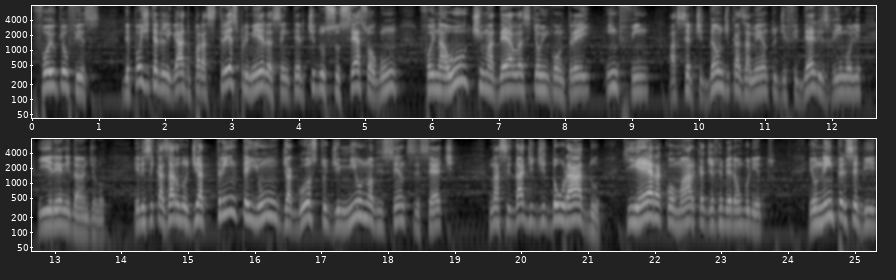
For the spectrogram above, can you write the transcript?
Foi o que eu fiz. Depois de ter ligado para as três primeiras sem ter tido sucesso algum, foi na última delas que eu encontrei, enfim, a certidão de casamento de Fidelis Rimoli e Irene D'Angelo. Eles se casaram no dia 31 de agosto de 1907, na cidade de Dourado, que era comarca de Ribeirão Bonito. Eu nem percebi,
